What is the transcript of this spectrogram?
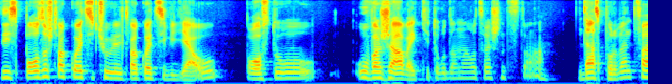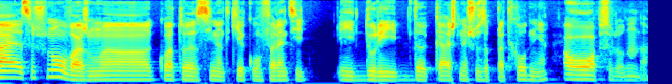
да използваш това, което си чул или това, което си видял, просто уважавайки труда на отсрещната страна. Да, според мен това е също много важно, а, когато е си на такива конференции и дори да кажеш нещо за предходния. О, абсолютно да.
